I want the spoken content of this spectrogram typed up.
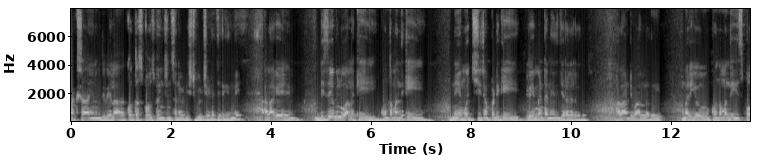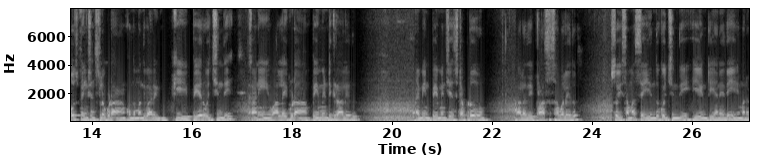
లక్ష ఎనిమిది వేల కొత్త స్పౌస్ పెన్షన్స్ అనేవి డిస్ట్రిబ్యూట్ చేయడం జరిగింది. అలాగే డిజేబుల్ వాళ్ళకి కొంతమందికి నేమ్ వచ్చినప్పటికీ పేమెంట్ అనేది జరగలేదు. అలాంటి వాళ్ళది. మరియు కొంతమంది స్పౌస్ పెన్షన్స్లో కూడా కొంతమంది వారికి పేరు వచ్చింది కానీ వాళ్ళకి కూడా పేమెంట్కి రాలేదు. ఐ మీన్ పేమెంట్ చేసేటప్పుడు వాళ్ళది ప్రాసెస్ అవ్వలేదు. సో ఈ సమస్య ఎందుకు వచ్చింది? ఏంటి అనేది మనం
